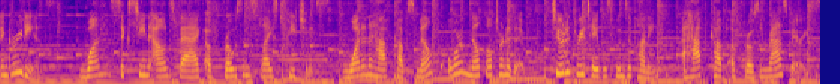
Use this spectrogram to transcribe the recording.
Ingredients 1 16 ounce bag of frozen sliced peaches, 1.5 cups milk or milk alternative, 2 to 3 tablespoons of honey, a half cup of frozen raspberries.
